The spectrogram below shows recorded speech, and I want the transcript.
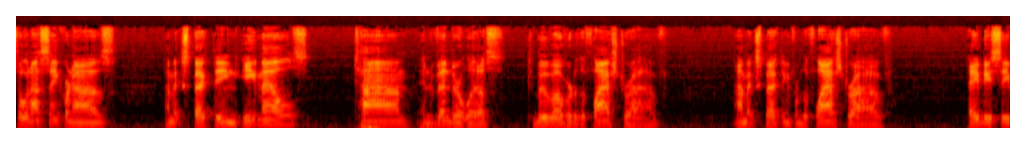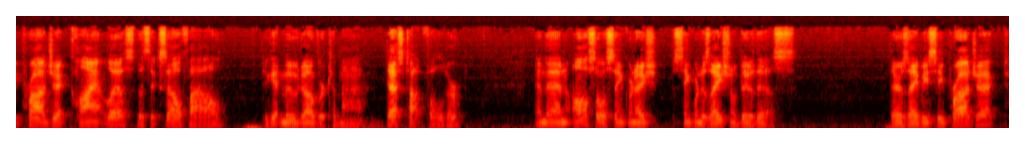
so when I synchronize, I'm expecting emails, time, and vendor lists to move over to the flash drive. I'm expecting from the flash drive ABC project client list, this Excel file, to get moved over to my desktop folder. And then also a synchronization, synchronization will do this. There's ABC project.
